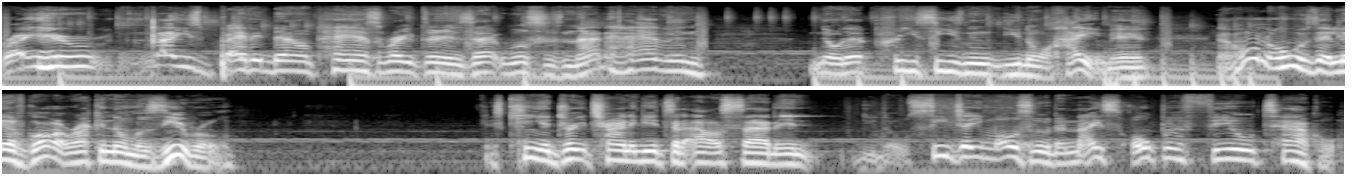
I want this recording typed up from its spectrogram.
Right here, nice batted down pass right there, and Zach Wilson's not having you know, that preseason, you know, hype, man. Now, I don't know who was that left guard rocking number zero. It's Kenyan Drake trying to get to the outside, and, you know, CJ Mosley with a nice open field tackle.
